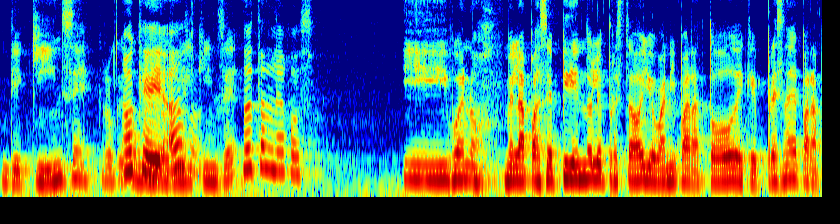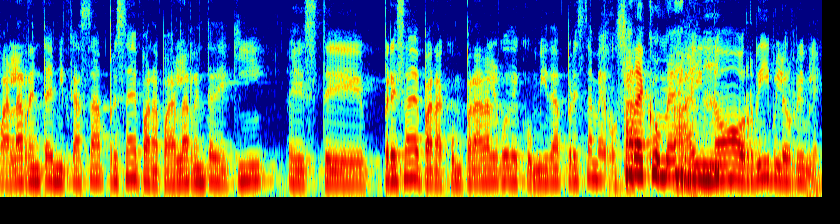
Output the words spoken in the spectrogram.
de 15, creo que como en el 2015. Ah, no tan lejos. Y bueno, me la pasé pidiéndole prestado a Giovanni para todo, de que préstame para pagar la renta de mi casa, préstame para pagar la renta de aquí, este, préstame para comprar algo de comida, préstame, o sea, para comer. Ay, no, horrible, horrible.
